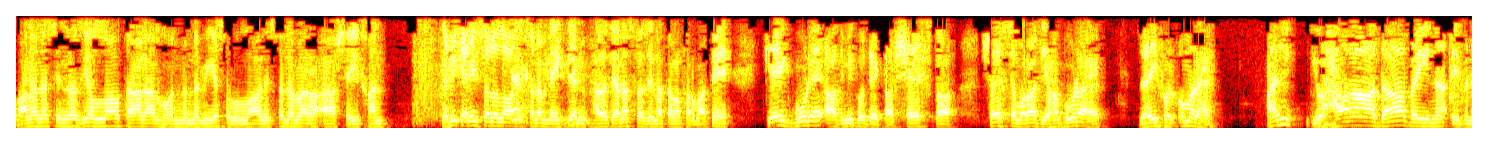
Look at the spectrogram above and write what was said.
وانا نسن رضی اللہ تعالی عنہ ان النبی صلی اللہ علیہ وسلم رأى شیخا۔ نبی کریم صلی اللہ علیہ وسلم نے ایک دن حضرت انس رضی اللہ تعالیٰ فرماتے ہیں کہ ایک بوڑھے آدمی کو دیکھا، شیخ تھا۔ شیخ سے مراد یہاں بوڑھا ہے، ضعیف العمر ہے۔ ہاں جی یو ہادا بین ابن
